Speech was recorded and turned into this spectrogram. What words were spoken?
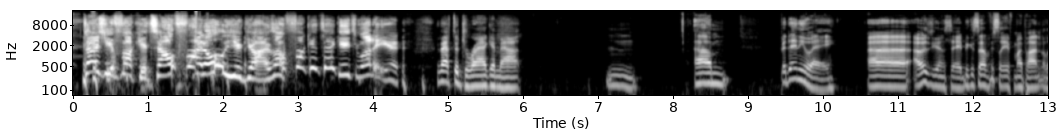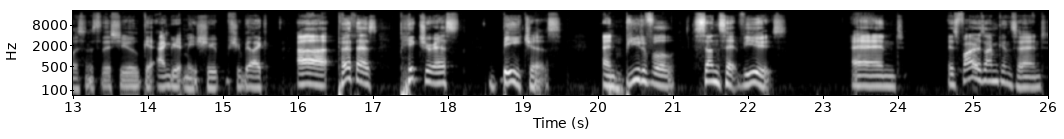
Don't you fucking tell? I'll fight all of you guys. I'll fucking take each one of you. And they have to drag him out. Um, but anyway, uh, I was gonna say because obviously, if my partner listens to this, she'll get angry at me. She she'll be like, uh, "Perth has picturesque beaches and beautiful sunset views," and as far as I'm concerned,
